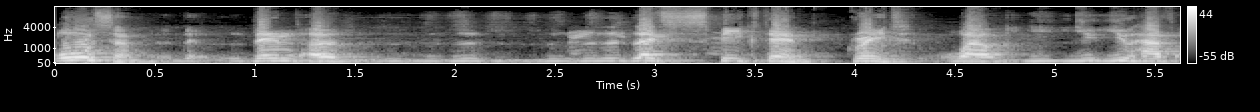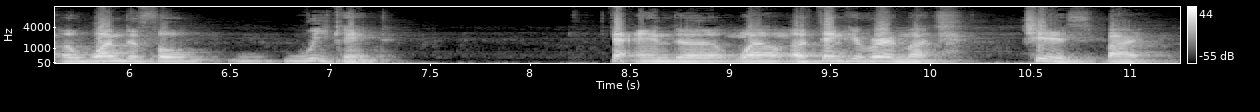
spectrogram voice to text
awesome. Then uh, let's speak then. Great. Well, you, you have a wonderful weekend. And uh, well, uh, thank you very much. Cheers. Bye.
